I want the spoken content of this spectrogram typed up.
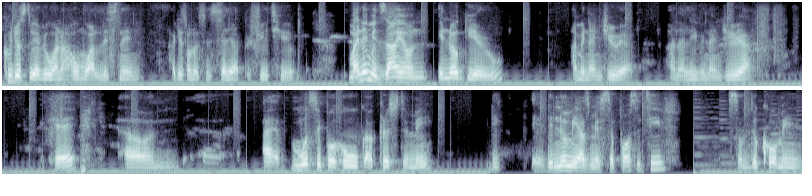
kudos to everyone at home while listening I just want to sincerely appreciate you. My name is Zion Enogeru. I'm in Nigeria and I live in Nigeria. Okay. Um, I, most people who are close to me, they, eh, they know me as Mr. Positive. Some do call me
